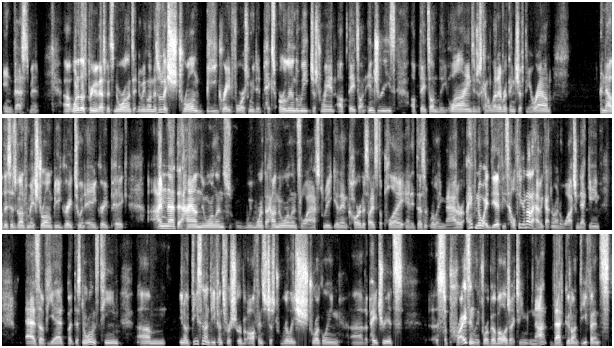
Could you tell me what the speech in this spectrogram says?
investment. Uh, one of those premium investments, New Orleans at New England. This was a strong B grade for us when we did picks earlier in the week. Just ran updates on injuries, updates on the lines, and just kind of let everything shifting around. And now this has gone from a strong B grade to an A grade pick. I'm not that high on New Orleans. We weren't that high on New Orleans last week, and then Carr decides to play, and it doesn't really matter. I have no idea if he's healthy or not. I haven't gotten around to watching that game as of yet. But this New Orleans team, um, you know, decent on defense for sure, but offense just really struggling. Uh, the Patriots, uh, surprisingly for a Bill Belichick team, not that good on defense.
